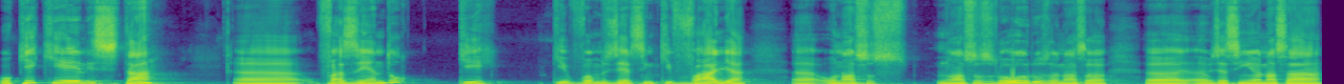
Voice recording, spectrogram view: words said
o que, que ele está uh, fazendo que, que, vamos dizer assim, que valha uh, os nossos, nossos louros, a nossa, uh, assim, a nossa,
